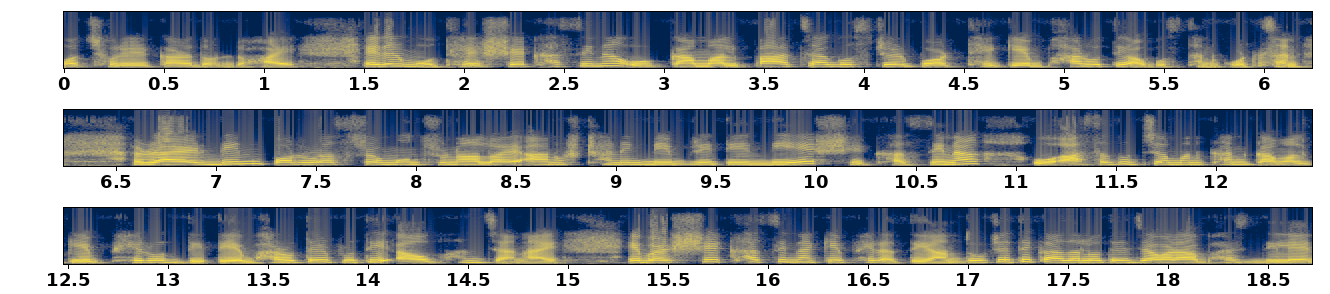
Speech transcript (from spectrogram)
বছরের কারাদণ্ড হয়। এদের মধ্যে শেখ হাসিনা ও কামাল পাঁচ আগস্টের পর থেকে ভারতে অবস্থান করছেন। রায়ের দিন পররাষ্ট্র মন্ত্রণালয় আনুষ্ঠানিক বিবৃতি দিয়ে শেখ হাসিনা ও আসাদুজ্জামান সালমান খান কামালকে ফেরত দিতে ভারতের প্রতি আহ্বান জানায়। এবার শেখ হাসিনাকে ফেরাতে আন্তর্জাতিক আদালতে যাওয়ার আভাস দিলেন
